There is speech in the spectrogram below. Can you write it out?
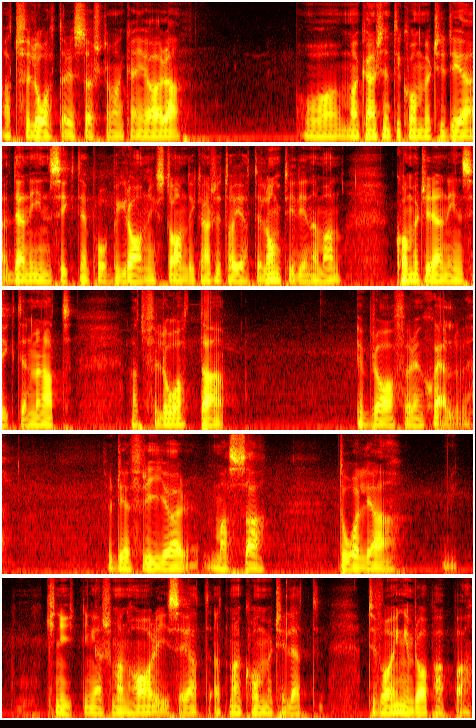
att förlåta är det största man kan göra. Och man kanske inte kommer till det, den insikten på begravningsdagen. Det kanske tar jättelång tid innan man kommer till den insikten. Men att, att förlåta är bra för en själv. För det frigör massa dåliga knytningar som man har i sig. Att, att man kommer till ett, du var ingen bra pappa.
